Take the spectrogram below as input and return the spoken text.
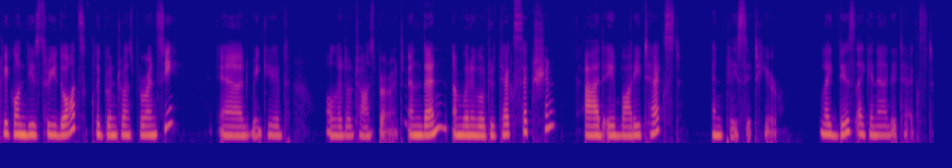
click on these three dots, click on transparency and make it a little transparent. And then I'm going to go to text section, add a body text and place it here. Like this, I can add a text.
